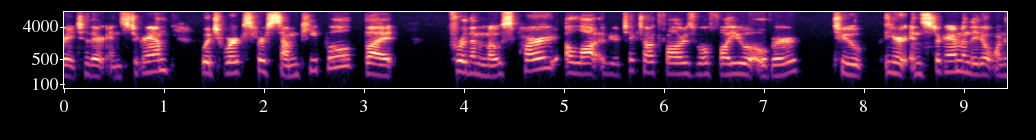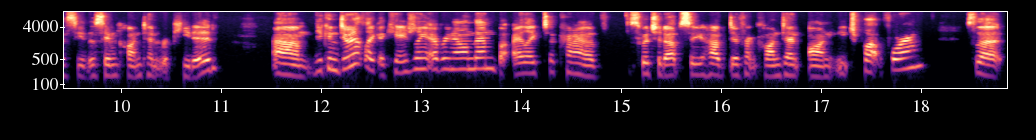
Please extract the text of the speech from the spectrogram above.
right to their Instagram, which works for some people, but for the most part, a lot of your TikTok followers will follow you over to your Instagram and they don't want to see the same content repeated. Um, you can do it like occasionally every now and then, but I like to kind of switch it up so you have different content on each platform so that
